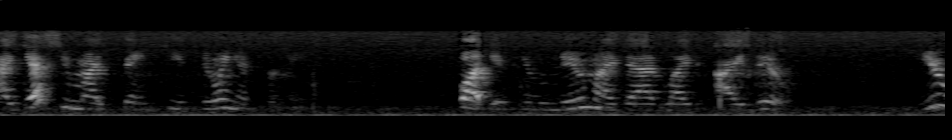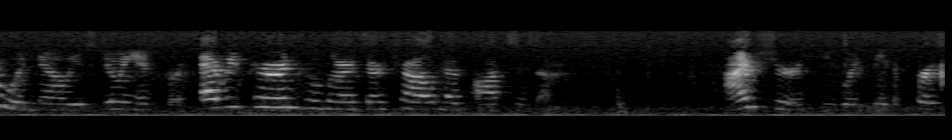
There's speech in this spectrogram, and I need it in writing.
I guess you might think he's doing it for me. But if you knew my dad like I do, you would know he's doing it for every parent who learns their child has autism. I'm sure he would be the first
